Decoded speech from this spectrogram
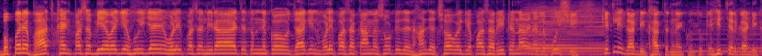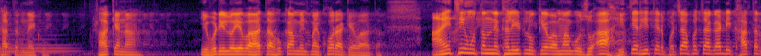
બપોરે ભાત ખાઈને પાછા બે વાગે સુઈ જાય, વળી પાછા નિરાતે તમને કહો, જાગીને વળી પાછા કામે સોટી જાય સાંજે છ વાગે પાછા રિટર્ન આવે ને એટલે પૂછી કેટલી ગાડી ખાતર નાખ્યું તું કે હિતેર ગાડી ખાતર નાખ્યું? હા કે ના. એ વડીલો એવા હતા, હુકામીન પાસે ખોરાક એવા હતા. અહીંથી હું તમને ખાલી એટલું કહેવા માંગુ છું, આ હિતેર હિતેર પચા પચા ગાડી ખાતર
